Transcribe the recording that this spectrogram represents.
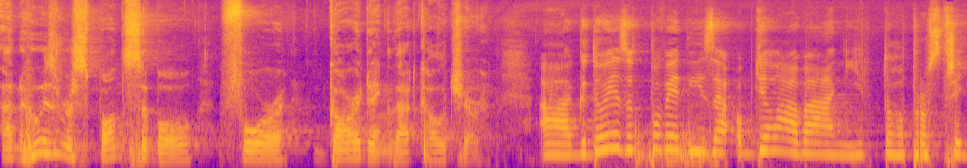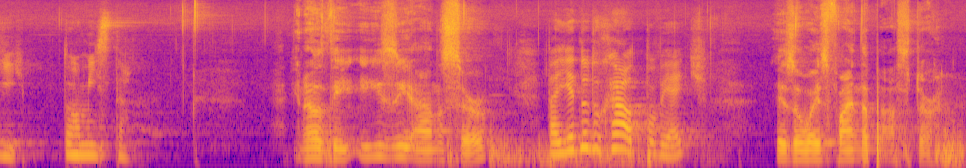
And who is responsible for guarding that culture? A kdo je zodpovědný za obdělávání toho prostředí, toho místa? You know, the easy answer Ta jednoduchá odpověď is always find the pastor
